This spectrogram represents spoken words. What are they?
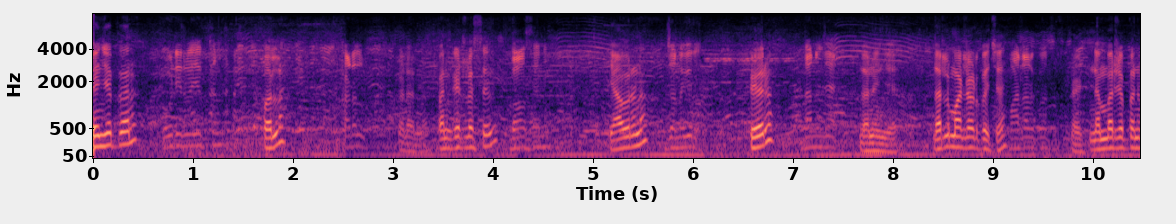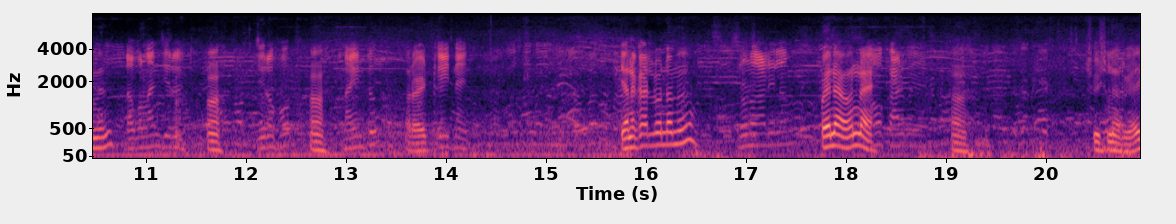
ఏం చెప్పాను? పళ్ళు కడలు. కడాలి. పనికి ఎట్లా వస్తుంది బాగుంది ఎవరునా జొన్నగిరి. పేరు? ధనంజయ. ధరలు మాట్లాడుకోవచ్చా? మాట్లాడుకోవచ్చు. రైట్. నెంబర్ చెప్పండి మీరు double nine zero zero four. Nine two. Right. Eight nine. వెనకాడలు ఉన్నా మేము రెండు పోయినా ఉన్నాయి. చూసినారు కదా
